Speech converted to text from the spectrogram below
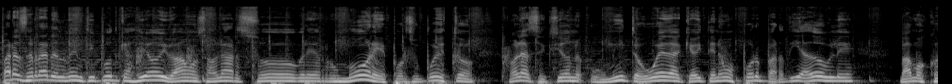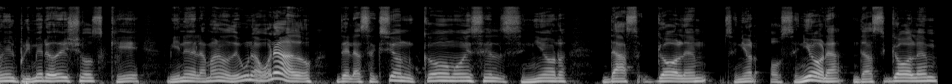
Para cerrar el 20 podcast de hoy vamos a hablar sobre rumores, por supuesto, con la sección Humito Hueda que hoy tenemos por partida doble. Vamos con el primero de ellos que viene de la mano de un abonado de la sección como es el señor Das Golem, señor o señora Das Golem,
